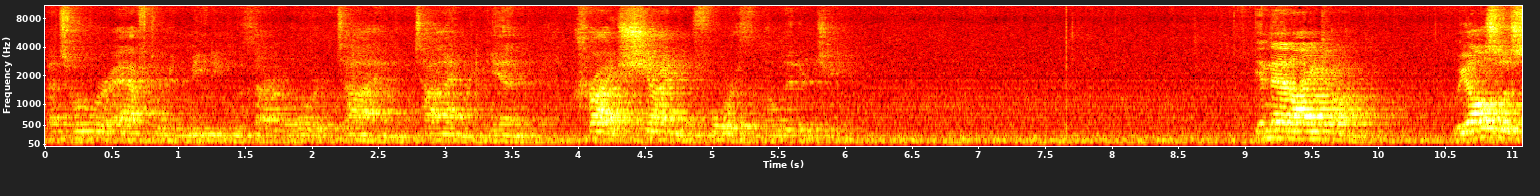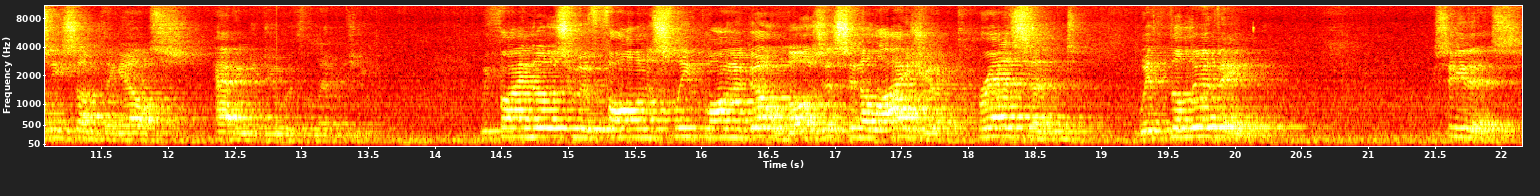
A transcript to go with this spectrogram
That's what we're after in meeting with our Lord time and time again. Christ shining forth in the liturgy. In that icon, we also see something else having to do with the liturgy. We find those who have fallen asleep long ago, Moses and Elijah, present with the living. You see this?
